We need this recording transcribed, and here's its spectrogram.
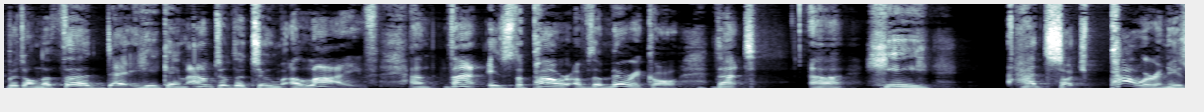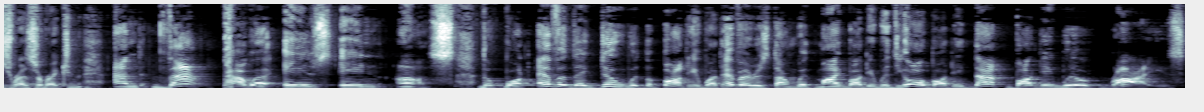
but on the third day he came out of the tomb alive. And that is the power of the miracle that uh, he had such power in his resurrection. And that power is in us. That whatever they do with the body, whatever is done with my body, with your body, that body will rise.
